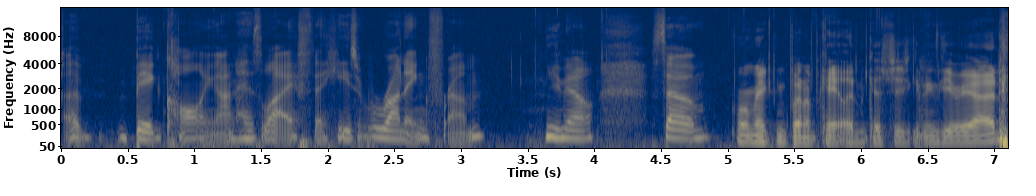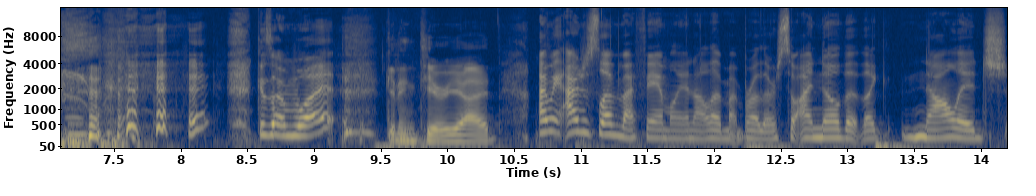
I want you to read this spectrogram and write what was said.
a big calling on his life that he's running from, you know? So, We're making fun of Katelyn because she's getting teary eyed. because I'm what? getting teary eyed. I mean, I just love my family and I love my brother. So I know that like knowledge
